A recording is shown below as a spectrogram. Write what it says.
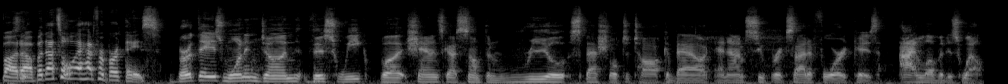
But uh, but that's all I had for birthdays. birthdays one and done this week but shannon's got something real special to talk about and i'm super excited for it because i love it as well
